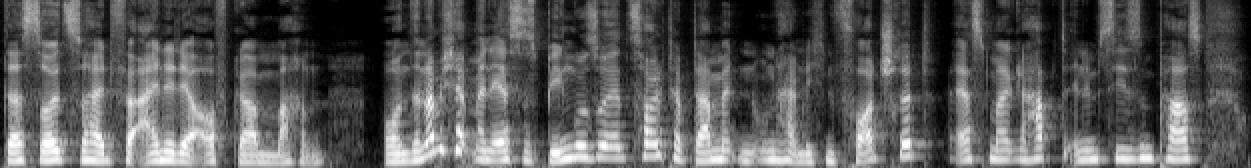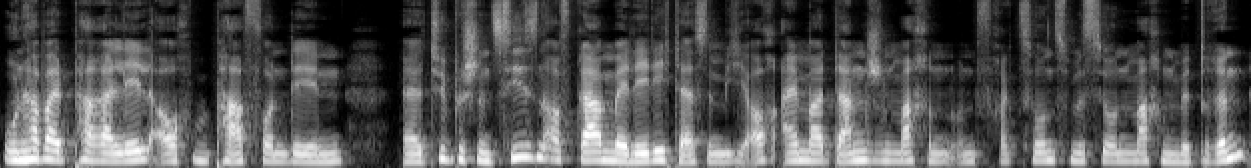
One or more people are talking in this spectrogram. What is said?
das sollst du halt für eine der Aufgaben machen. Und dann habe ich halt mein erstes Bingo so erzeugt, habe damit einen unheimlichen Fortschritt erstmal gehabt in dem Season Pass und habe halt parallel auch ein paar von den äh, typischen Season-Aufgaben erledigt. Da ist nämlich auch einmal Dungeon machen und Fraktionsmissionen machen mit drin.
